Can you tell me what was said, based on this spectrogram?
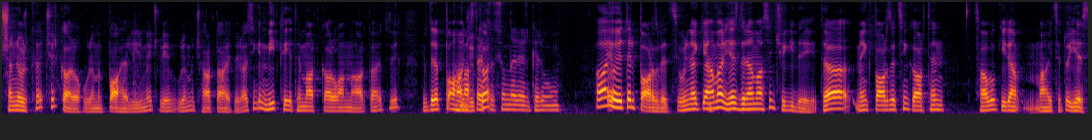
շնորհքը չէր կարող ուրեմն պահել իր մեջ եւ ուրեմն չարտահայտվել։ Այսինքն միտքը եթե մարդ կարողանում է արտահայտվել եւ դրա պահանջը կա, ստեղծություններ էր գրում Այո, դա էլ parzվեց։ Օրինակի համար ես դրա մասին չգիտեի։ Դա մենք parzեցինք արդեն ցավոք իր մահից հետո ես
